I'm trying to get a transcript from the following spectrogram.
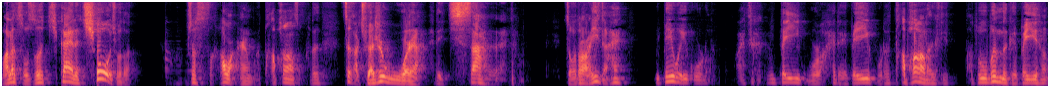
完了手指盖了翘翘的，这啥玩意儿？我大胖爪子？这嘎全是窝啊，还得上似的。走道一整，还你背我一轱辘，哎，这背一轱辘，还得背一轱辘。大胖子给大猪笨子给背上，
